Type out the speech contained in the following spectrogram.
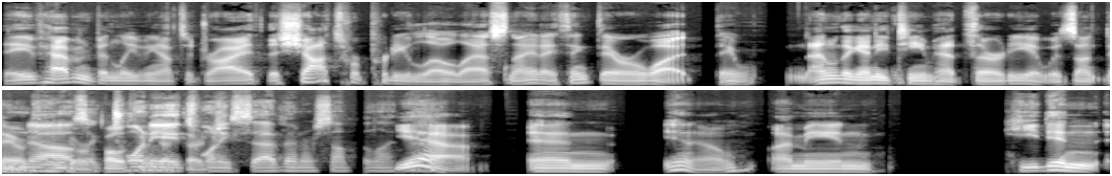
they haven't been leaving out to dry. The shots were pretty low last night. I think they were what they. I don't think any team had thirty. It was they were, no, it was like both 28, 27 or something like that. Yeah, and you know, I mean, he didn't.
